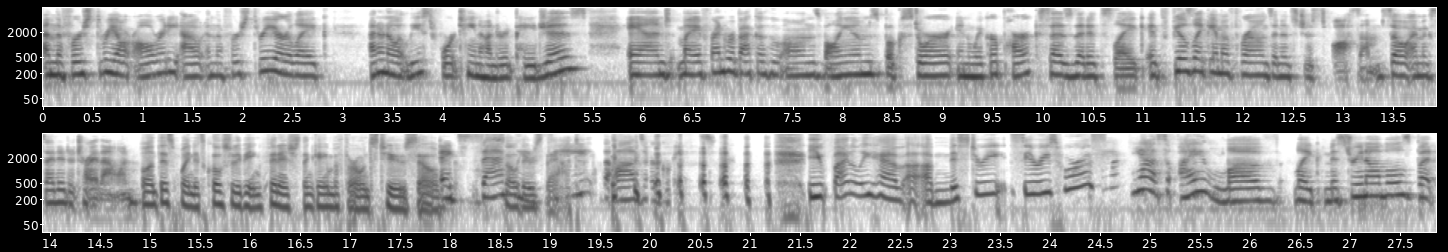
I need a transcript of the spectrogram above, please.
and the first three are already out, and the first three are like I don't know, at least 1,400 pages. And my friend Rebecca, who owns Volumes Bookstore in Wicker Park, says that it's like, it feels like Game of Thrones and it's just awesome. So I'm excited to try that one. Well, at this point, it's closer to being finished than Game of Thrones, too. So Exactly. So there's that. See? The odds are great. you finally have a, a mystery series for us. yeah. So I love like mystery novels, but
